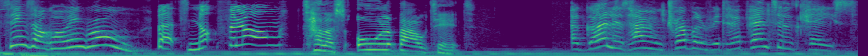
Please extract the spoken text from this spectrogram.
Things are going wrong, but not for long. Tell us all about it. A girl is having trouble with her pencil case.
